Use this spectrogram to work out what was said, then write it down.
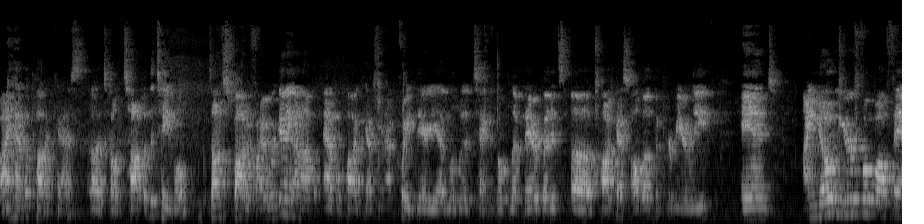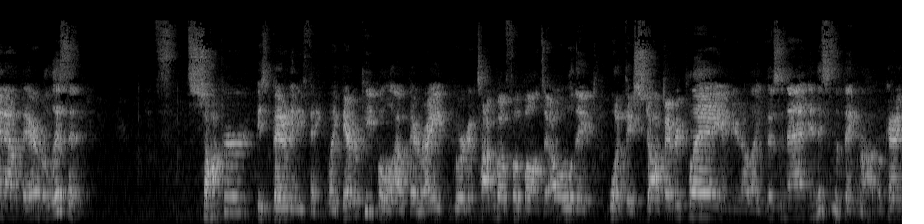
I have a podcast. Uh, it's called Top of the Table. It's on Spotify. We're getting on Apple, Apple Podcasts. We're not quite there yet. A little bit of technical blip there, but it's a podcast all about the Premier League. And I know you're a football fan out there, but listen, soccer is better than you think. Like there are people out there, right, who are going to talk about football and say, "Oh, well, they what they stop every play and you know like this and that." And this is the thing, Rob. Okay,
